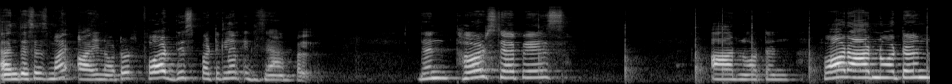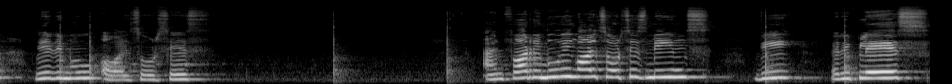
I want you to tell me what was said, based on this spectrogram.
and this is my I Norton for this particular example. Then third step is R Norton. For R Norton, we remove all sources. And for removing all sources means we replace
